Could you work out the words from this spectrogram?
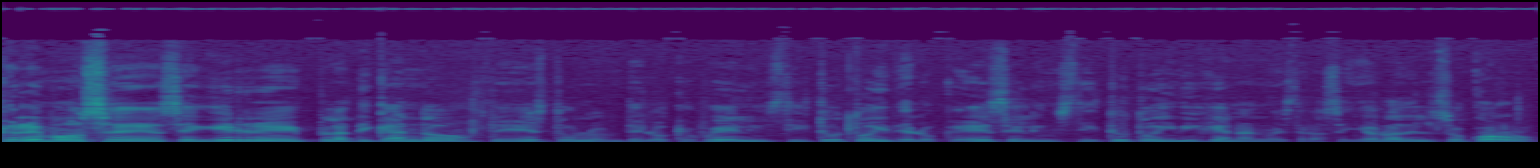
Queremos eh, seguir eh, platicando de esto, de lo que fue el instituto y de lo que es el Instituto Indígena Nuestra Señora del Socorro.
